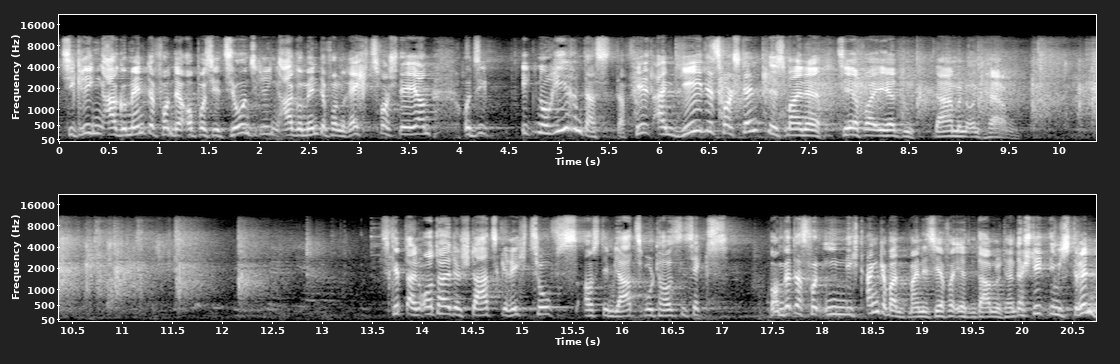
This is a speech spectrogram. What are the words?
Sie kriegen Argumente von der Opposition, Sie kriegen Argumente von Rechtsverstehern, und Sie ignorieren das. Da fehlt einem jedes Verständnis, meine sehr verehrten Damen und Herren. Es gibt ein Urteil des Staatsgerichtshofs aus dem Jahr 2006. Warum wird das von Ihnen nicht angewandt, meine sehr verehrten Damen und Herren? Da steht nämlich drin,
